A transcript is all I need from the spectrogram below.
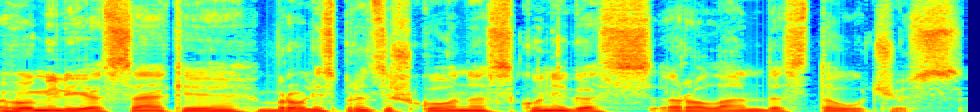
Homilyje sakė brolis pranciškonas kunigas Rolandas Taučius.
